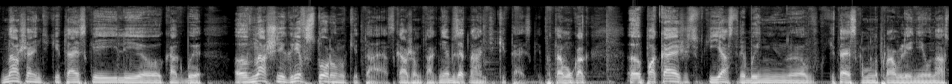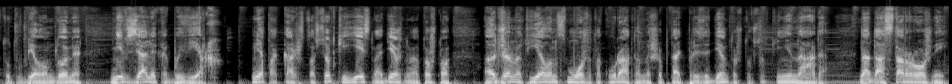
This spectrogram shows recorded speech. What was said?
в нашей антикитайской или, э, как бы, Э, в нашей игре в сторону Китая, скажем так, не обязательно антикитайской, потому как э, пока еще все-таки ястребы в китайском направлении у нас тут в Белом доме не взяли как бы верх. Мне так кажется, все-таки есть надежда на то, что Дженнет Йеллен сможет аккуратно нашептать президенту, что все-таки не надо. Надо осторожней,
